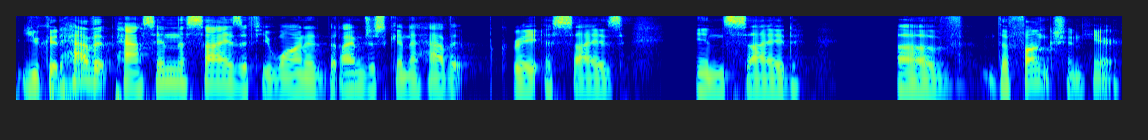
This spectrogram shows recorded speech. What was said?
you could have it pass in the size if you wanted, but I'm just going to have it create a size inside of the function here.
